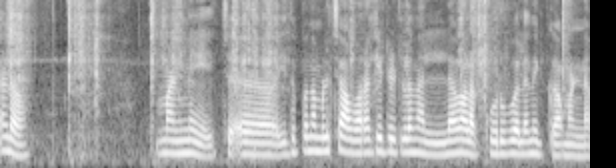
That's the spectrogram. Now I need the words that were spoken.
കേട്ടോ മണ്ണേ ഇതിപ്പോൾ നമ്മൾ ചവറൊക്കെ ഇട്ടിട്ടുള്ള നല്ല വളക്കൂറ് പോലെ നിൽക്കുക മണ്ണ്.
